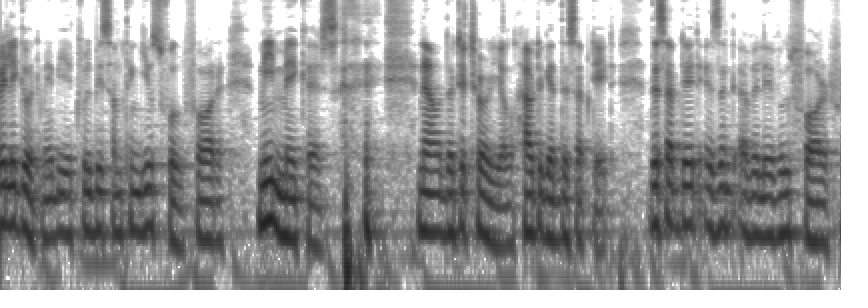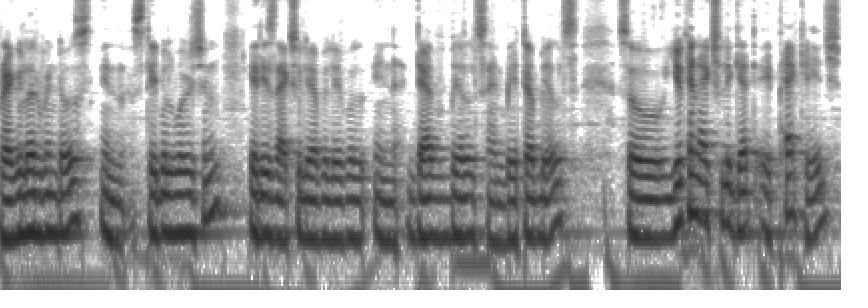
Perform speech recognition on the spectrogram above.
really good. Maybe it will be something useful for meme makers. Now the tutorial how to get this update. This update isn't available for regular windows in stable version. It is actually available in dev builds and beta builds. So you can actually get a package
